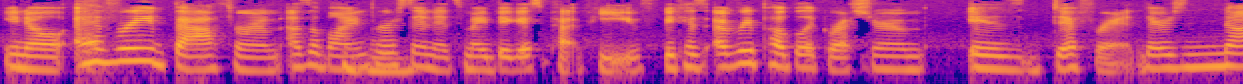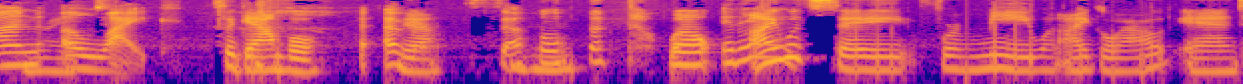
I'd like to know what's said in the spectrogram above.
You know, every bathroom, as a blind mm-hmm. person, it's my biggest pet peeve because every public restroom is different. There's none right. alike. It's a gamble. yeah. So, mm-hmm. well, I would say for me, when I go out and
